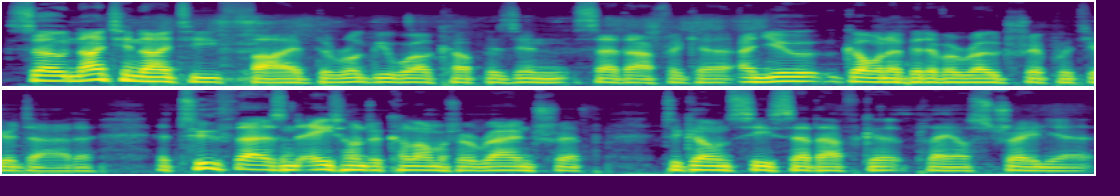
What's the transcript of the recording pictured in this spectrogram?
So, 1995, the Rugby World Cup is in South Africa, and you go on a bit of a road trip with your dad, a, a 2,800 kilometre round trip to go and see South Africa play Australia.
